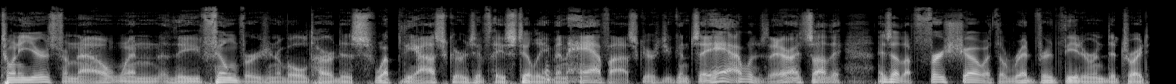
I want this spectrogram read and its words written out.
20 years from now, when the film version of Old Heart has swept the Oscars, if they still even have Oscars, you can say, "Hey, I was there. I saw the I saw the first show at the Redford Theater in Detroit."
